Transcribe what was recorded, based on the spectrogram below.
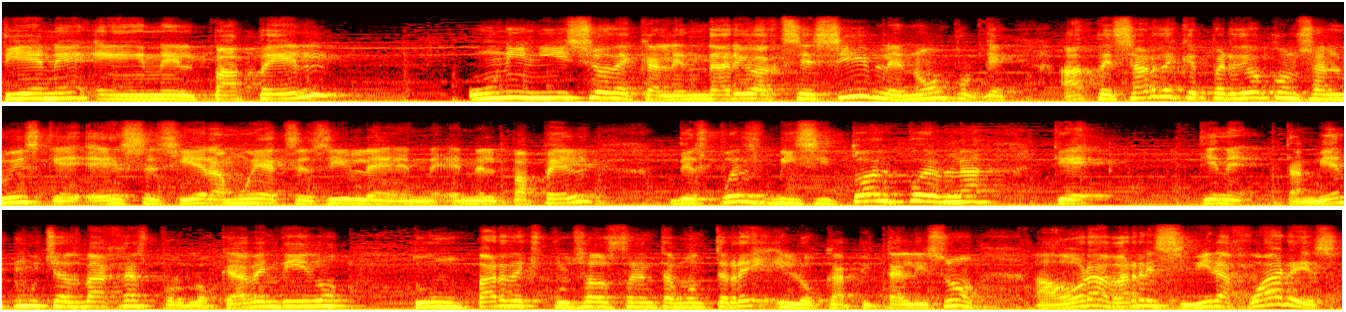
tiene en el papel un inicio de calendario accesible, ¿no? Porque a pesar de que perdió con San Luis, que ese sí era muy accesible en, en el papel, después visitó al Puebla, que tiene también muchas bajas por lo que ha vendido, tuvo un par de expulsados frente a Monterrey y lo capitalizó. Ahora va a recibir a Juárez.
